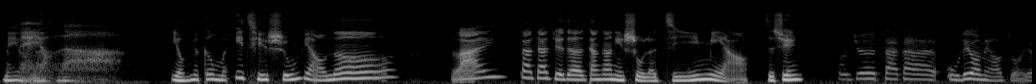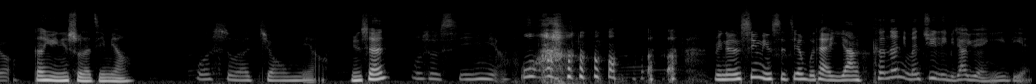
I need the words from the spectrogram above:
没有，没有了。有没有跟我们一起数秒呢？来，大家觉得刚刚你数了几秒？子勋，我觉得大概五六秒左右。耕耘，你数了几秒？我数了九秒。云生，我数十一秒。哇，每个人心灵时间不太一样，可能你们距离比较远一点。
